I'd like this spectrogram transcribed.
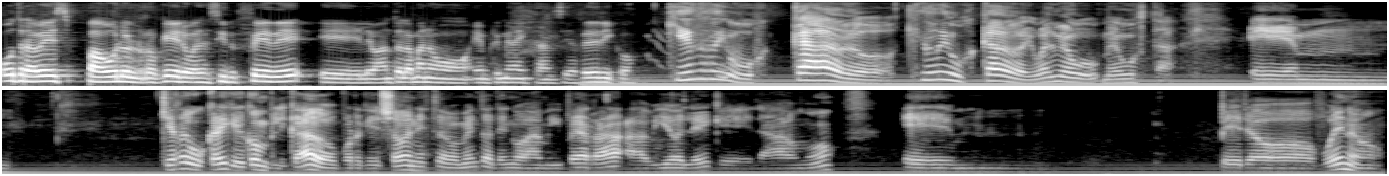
Otra vez, Paolo el rockero, es decir, Fede, eh, levantó la mano en primera instancia. Federico. Qué rebuscado, qué rebuscado, igual me, me gusta. Em, qué rebuscado y qué complicado, porque yo en este momento tengo a mi perra, a Viole, que la amo. Em, pero bueno,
